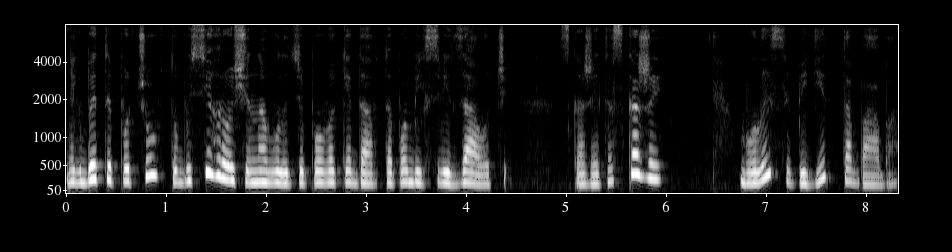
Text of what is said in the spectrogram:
Якби ти почув, то б усі гроші на вулицю повикидав та побіг світ за очі. Скажи та скажи. Були собі дід та баба.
